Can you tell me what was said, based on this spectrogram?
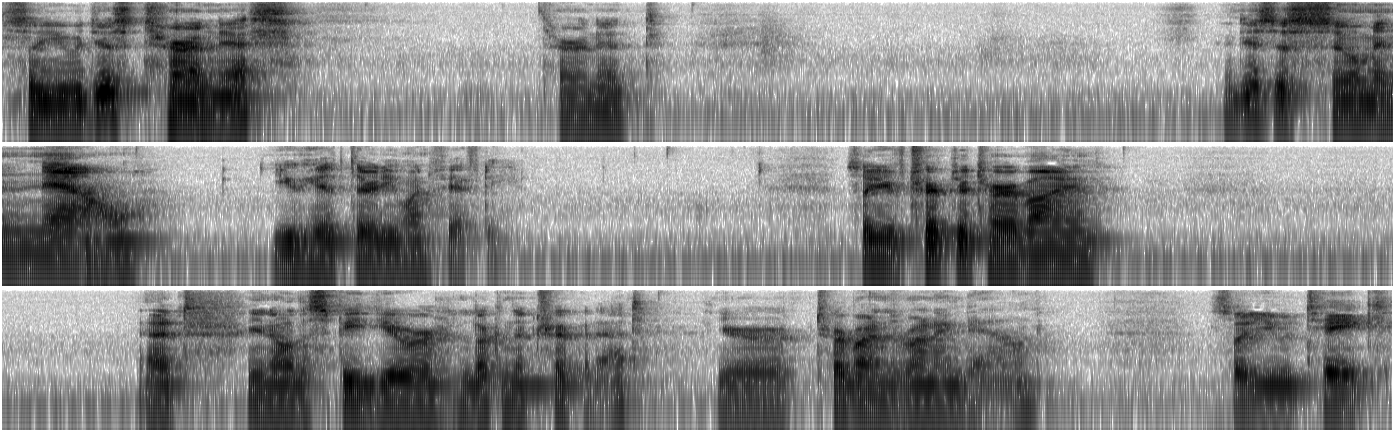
So you would just turn this, turn it, and just assuming now you hit 3150. So you've tripped your turbine at you know the speed you were looking to trip it at. Your turbine's running down. So you would take,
